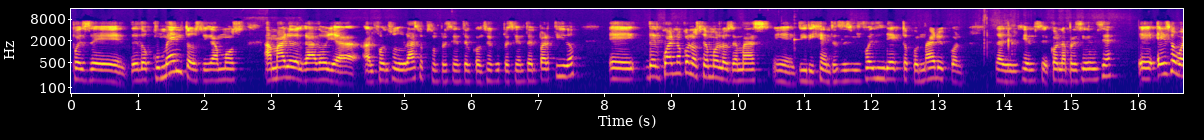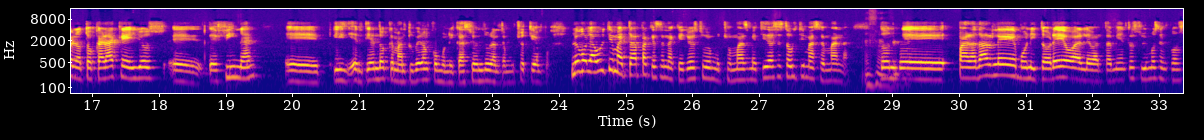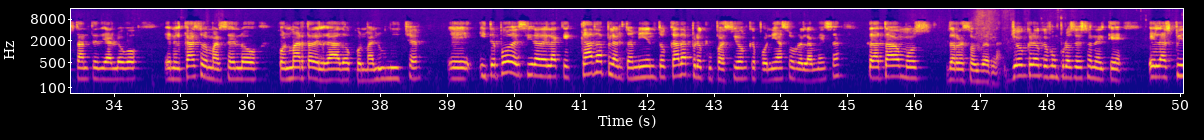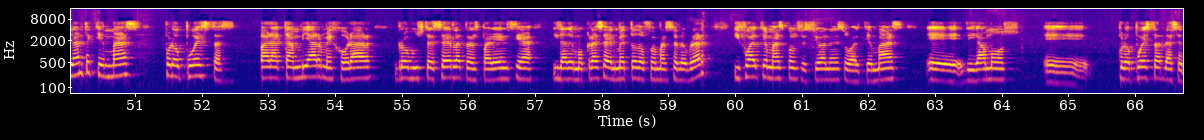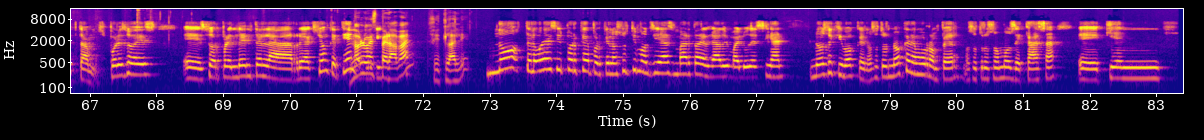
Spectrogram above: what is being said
pues de, documentos, digamos, a Mario Delgado y a Alfonso Durazo, que son presidente del Consejo y presidente del partido, del cual no conocemos los demás dirigentes. Es decir, fue directo con Mario y con la dirigencia, con la presidencia. Eh, eso, bueno, tocará que ellos eh, definan eh, y entiendo que mantuvieron comunicación durante mucho tiempo. Luego, la última etapa, que es en la que yo estuve mucho más metida, es esta última semana, donde para darle monitoreo al levantamiento estuvimos en constante diálogo, en el caso de Marcelo, con Marta Delgado, con Malú Mitcher, eh, y te puedo decir, Adela, que cada planteamiento, cada preocupación que ponía sobre la mesa, tratábamos de resolverla. Yo creo que fue un proceso en el que el aspirante que más propuestas para cambiar, mejorar, robustecer la transparencia y la democracia del método fue Marcelo Ebrard y fue al que más concesiones o al que más, eh, digamos, eh, propuestas le aceptamos. Por eso es eh, sorprendente la reacción que tiene. ¿No lo esperaban, Citlali? No, te lo voy a decir por qué, porque en los últimos días Marta Delgado y Malú decían no se equivoque, nosotros no queremos romper, nosotros somos de casa, eh, quien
